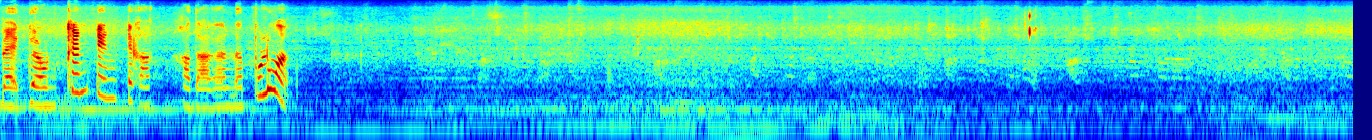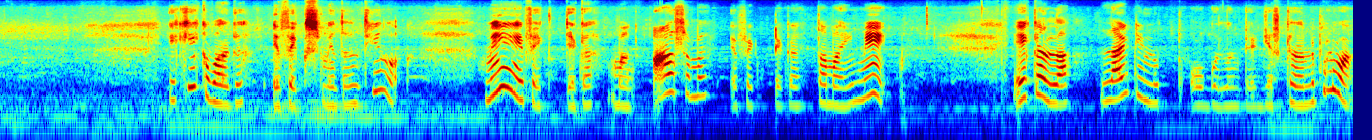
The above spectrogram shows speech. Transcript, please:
බැක්ග්‍රවන්් කන්ටෙන්ට් එකක් හදාගන්න පුළුවන්. එක එක වර්ග එෆෙක්ස් මෙතන තියෙනවා. මේ එෆෙක්ට් එක මං ආසම එෆෙක්ට් එක තමයි මේ. ඒකල්ලා ලයිටිනුත් ඕගොල්ලන්ට ජස් කරන්න පුළුවන්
